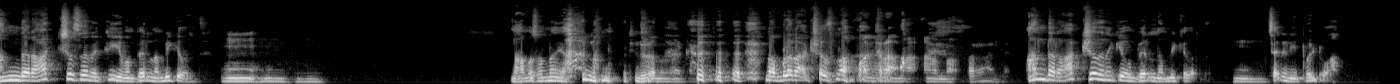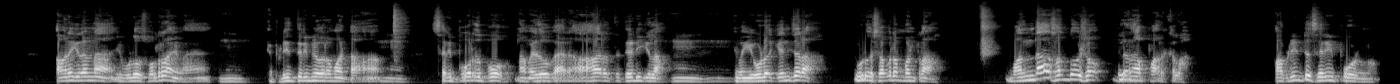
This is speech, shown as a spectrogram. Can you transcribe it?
அந்த ராட்சசனுக்கு இவன் பேர் நம்பிக்கை வருது. நாம சொன்னா யாரும் நம்ப மாட்டேங்கிறாங்க. நம்மள ராட்சசனா பாக்குறான். அந்த ராட்சசனுக்கு இவன் பேர் நம்பிக்கை வருது. சரி நீ போயிட்டு வா. அவனுக்கு என்னன்னா இவ்வளவு சொல்றான் இவன். எப்படியும் திரும்பி வர மாட்டான் சரி போறது போ. நம்ம ஏதோ வேற ஆகாரத்தை தேடிக்கலாம். இவன் இவ்வளவு கெஞ்சறான். இவ்வளவு சபரம் பண்றான். வந்தா சந்தோஷம் இல்லைன்னா பார்க்கலாம். அப்படின்ட்டு சரி போடணும்.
